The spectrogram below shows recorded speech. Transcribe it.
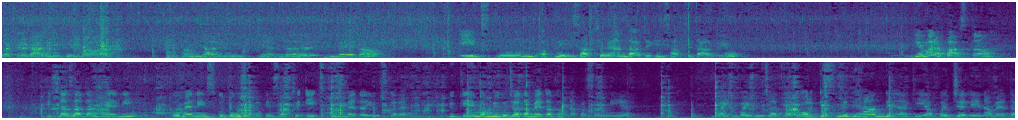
बटर डालने के बाद हम डालेंगे इसके अंदर मैदा। एक स्पून अपने हिसाब से, मैं अंदाजे के हिसाब से डाल रही हूँ। क्योंकि हमारा पास्ता इतना ज़्यादा है नहीं तो मैंने इसको दो जनों के हिसाब से एक स्पून मैदा यूज़ करा है। क्योंकि मम्मी को ज़्यादा मैदा खाना पसंद नहीं है। वाइट वाइट हो जाता है। और इसमें ध्यान देना कि आपका जले ना मैदा।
